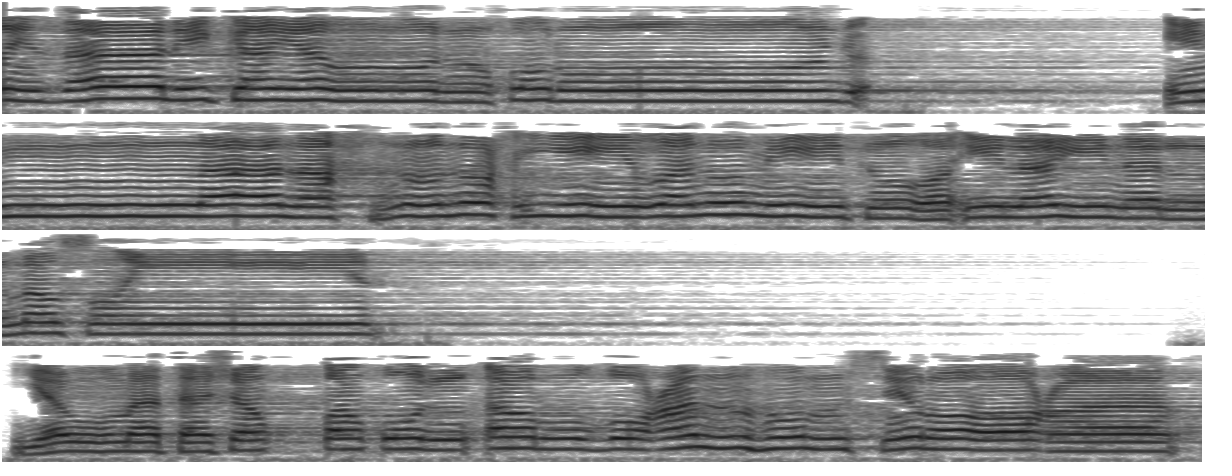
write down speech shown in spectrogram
ذلك يوم الخروج. إنا نحن نحيي ونميت وإلينا المصير. يوم تشقق الأرض عنهم سراعا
